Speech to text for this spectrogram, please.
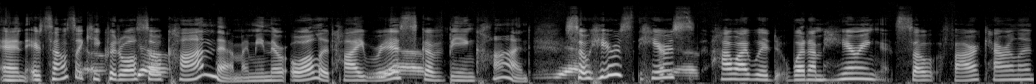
And it sounds like he could also Yeah. con them. I mean, they're all at high risk Yeah. of being conned. Yeah. So here's here's Yes. how I would what I'm hearing so far, Carolyn,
